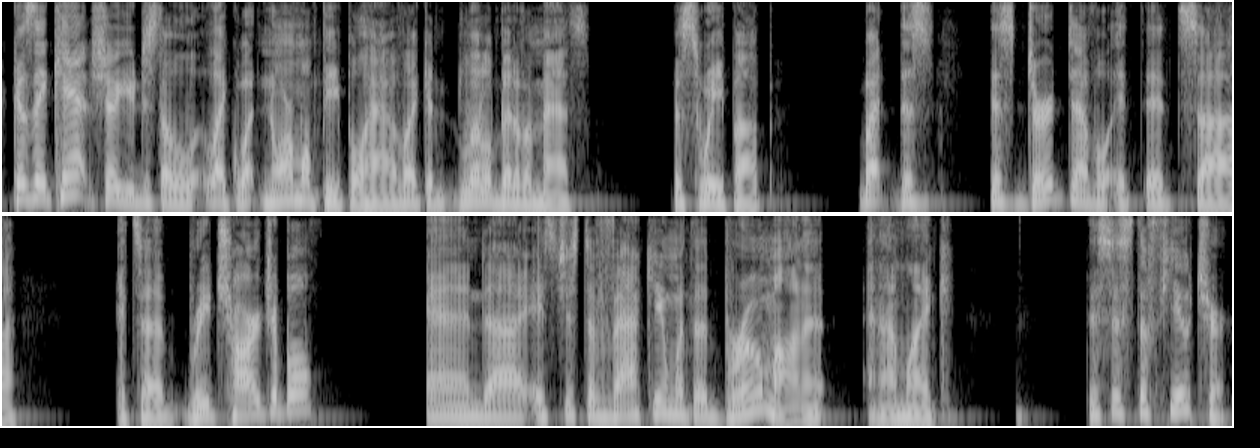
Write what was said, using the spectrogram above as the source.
because they can't show you just a like what normal people have, like a little bit of a mess to sweep up. But this this dirt devil, it, it's uh it's a rechargeable and uh, it's just a vacuum with a broom on it. And I'm like, this is the future.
